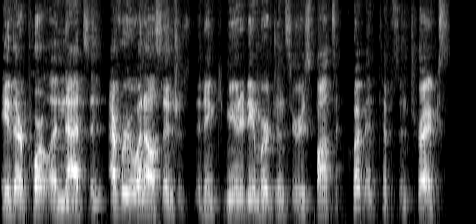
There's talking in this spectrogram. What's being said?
Hey there, Portland Nets, and everyone else interested in community emergency response equipment tips and tricks.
